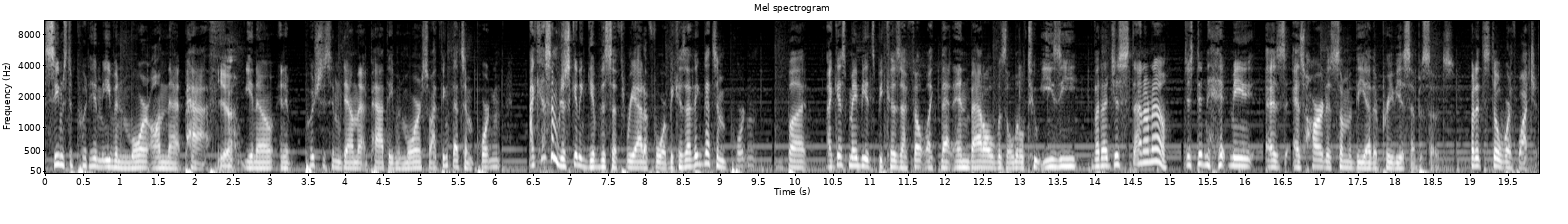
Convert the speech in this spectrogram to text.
seems to put him even more on that path. Yeah. you know, and it pushes him down that path even more. So I think that's important. I guess I'm just gonna give this a three out of four because I think that's important. But I guess maybe it's because I felt like that end battle was a little too easy. But I just I don't know, just didn't hit me as as hard as some of the other previous episodes. But it's still worth watching.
